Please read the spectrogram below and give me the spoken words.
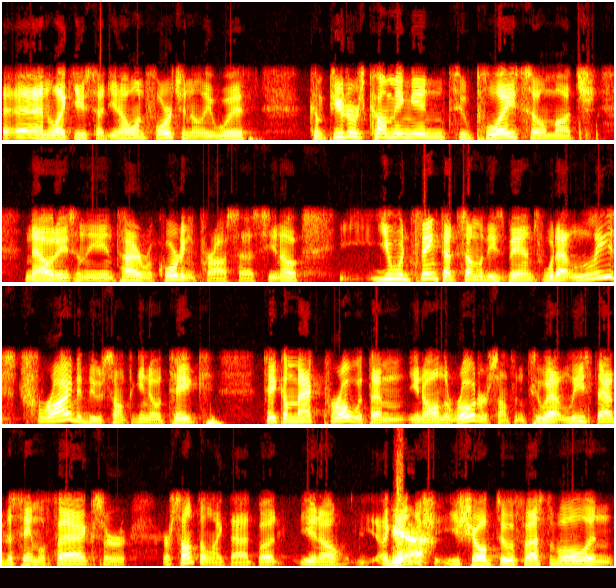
and like you said, you know, unfortunately, with computers coming into play so much nowadays in the entire recording process, you know, you would think that some of these bands would at least try to do something, you know, take take a Mac Pro with them, you know, on the road or something to at least add the same effects or or something like that. But you know, again, Yeah. you, sh- you show up to a festival and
